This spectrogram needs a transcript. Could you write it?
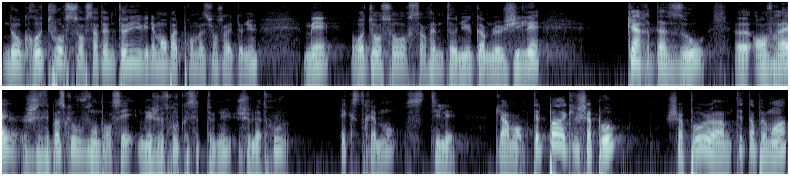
Donc retour sur certaines tenues, évidemment pas de promotion sur les tenues, mais retour sur certaines tenues comme le gilet Cardazo. Euh, en vrai, je ne sais pas ce que vous en pensez, mais je trouve que cette tenue, je la trouve extrêmement stylée. Clairement. Peut-être pas avec le chapeau. Chapeau, euh, peut-être un peu moins.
